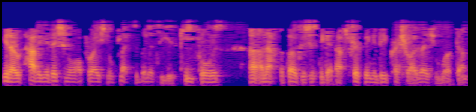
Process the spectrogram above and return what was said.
you know, having additional operational flexibility is key for us, uh, and that's the focus, just to get that stripping and depressurization work done.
